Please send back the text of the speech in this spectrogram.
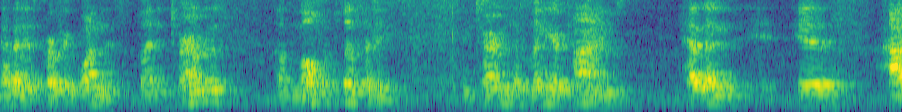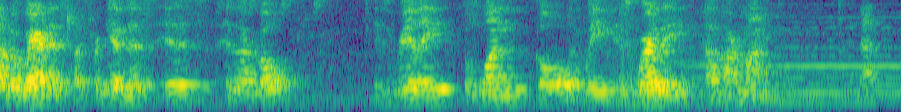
Heaven is perfect oneness. But in terms of multiplicity, in terms of linear time, heaven is out of awareness, but forgiveness is, is our goal. Is really the one goal that we is worthy of our mind. And that's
